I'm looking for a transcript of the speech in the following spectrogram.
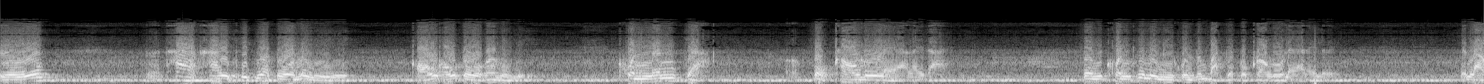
หรือถ้าใครคิดว่าตัวไม่มีของของตัวก็ไม่มี คนนั้นจะปกครองดูแลอะไรได้ เป็นคนที่ไม่มีคุณสมบัติจะปกครองดูแลอะไรเลยเรา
